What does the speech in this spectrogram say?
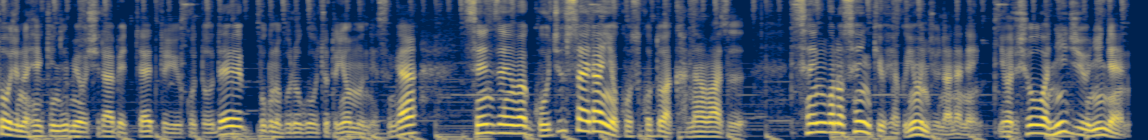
当時の平均寿命を調べてということで僕のブログをちょっと読むんですが戦前は50歳ラインを越すことはかなわず戦後の1947年いわゆる昭和22年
